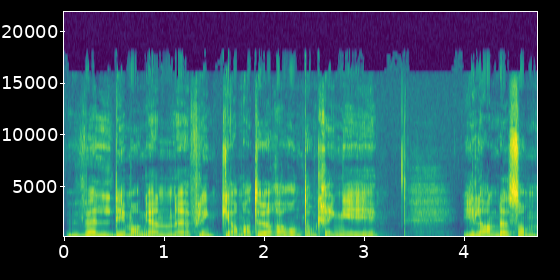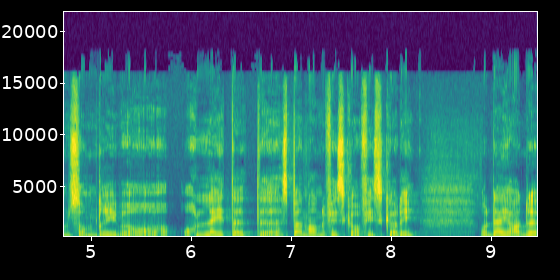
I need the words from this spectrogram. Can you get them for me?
veldig mange flinke amatører rundt omkring i, i landet som, som, driver og, og, leter etter spennende fisker og fisker de. Og de hadde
